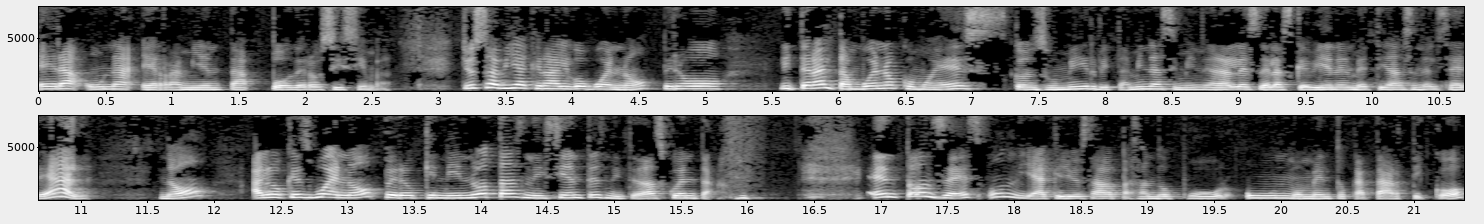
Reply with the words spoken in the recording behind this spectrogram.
era una herramienta poderosísima. Yo sabía que era algo bueno, pero literal, tan bueno como es consumir vitaminas y minerales de las que vienen metidas en el cereal, ¿no? Algo que es bueno, pero que ni notas, ni sientes, ni te das cuenta. Entonces, un día que yo estaba pasando por un momento catártico,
